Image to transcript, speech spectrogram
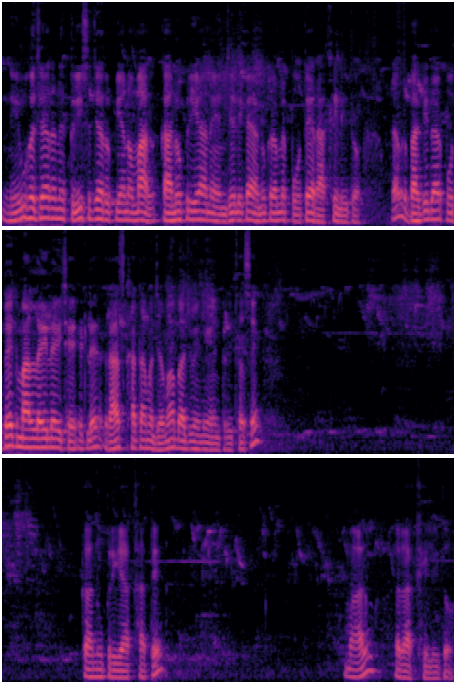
નેવું હજાર અને ત્રીસ હજાર રૂપિયાનો માલ કાનુપ્રિયા અને એન્જેલિકાએ અનુક્રમે પોતે રાખી લીધો. બરાબર? ભાગીદાર પોતે જ માલ લઈ લે છે એટલે રાસ ખાતામાં જમા બાજુ એની એન્ટ્રી થશે. કાનુપ્રિયા ખાતે માલ રાખી લીધો.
